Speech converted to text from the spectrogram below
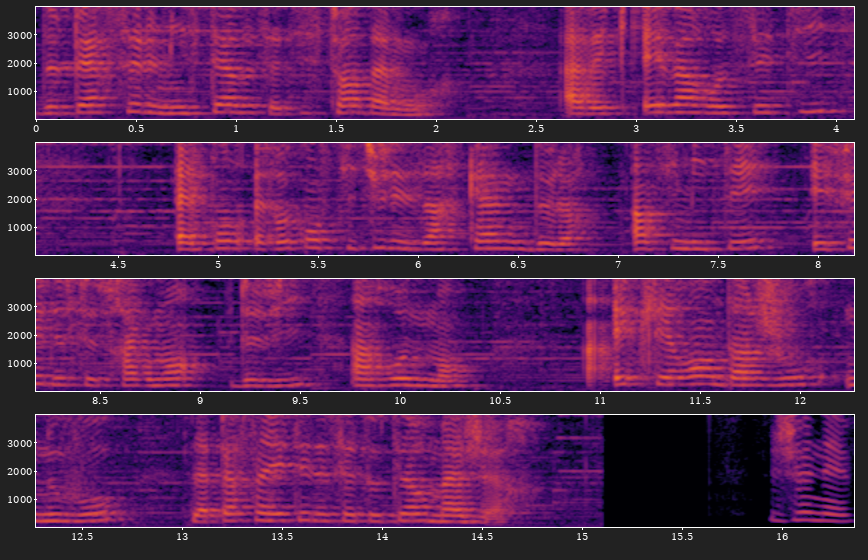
de percer le mystère de cette histoire d'amour. Avec Eva Rossetti, elle reconstitue les arcanes de leur intimité et fait de ce fragment de vie un rôdement, éclairant d'un jour nouveau la personnalité de cet auteur majeur. Genève,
